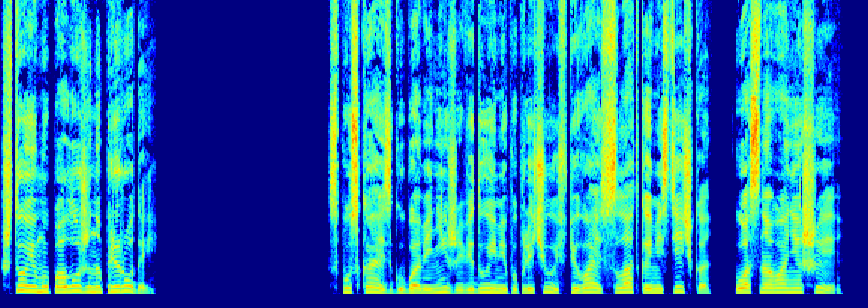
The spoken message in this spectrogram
что ему положено природой. Спускаясь губами ниже, веду ими по плечу и впиваясь в сладкое местечко у основания шеи.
